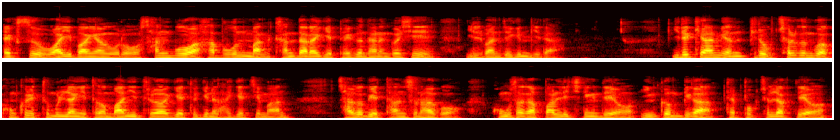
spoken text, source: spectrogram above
X, Y 방향으로 상부와 하부근만 간단하게 배근하는 것이 일반적입니다. 이렇게 하면 비록 철근과 콘크리트 물량이 더 많이 들어가게 되기는 하겠지만 작업이 단순하고 공사가 빨리 진행되어 인건비가 대폭 전략되어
